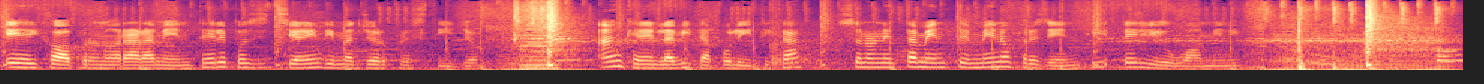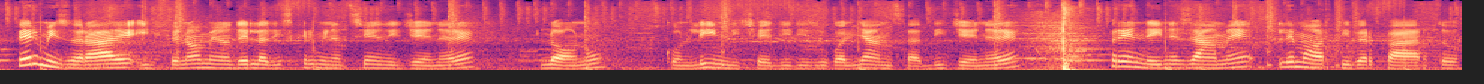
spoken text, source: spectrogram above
e ricoprono raramente le posizioni di maggior prestigio. Anche nella vita politica sono nettamente meno presenti degli uomini. Per misurare il fenomeno della discriminazione di genere, l'ONU, con l'indice di disuguaglianza di genere, prende in esame le morti per parto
